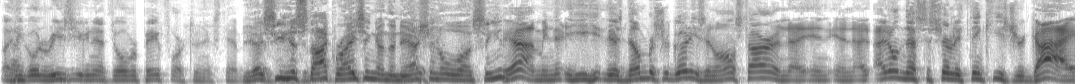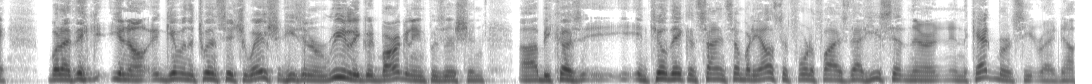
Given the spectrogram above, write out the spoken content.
I think Odorizzi you're going to have to overpay for it to an extent. Yeah, see his he's- stock rising on the national uh, scene. Yeah, I mean, he, he, his numbers are good. He's an all star, and and and I, I don't necessarily think he's your guy, but I think you know, given the Twin situation, he's in a really good bargaining position uh, because until they can sign somebody else that fortifies that, he's sitting there in, in the catbird seat right now.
